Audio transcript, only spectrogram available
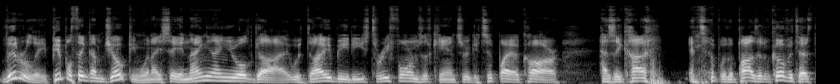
Literally, people think I'm joking when I say a 99 year old guy with diabetes, three forms of cancer, gets hit by a car, has a ends up with a positive COVID test,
